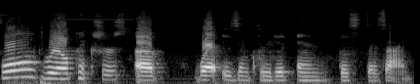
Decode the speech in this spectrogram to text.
full real pictures of what is included in this design.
